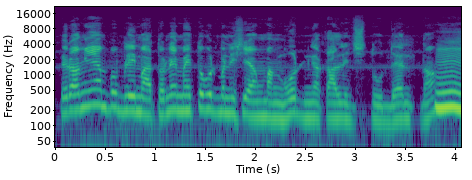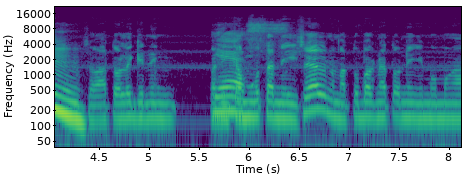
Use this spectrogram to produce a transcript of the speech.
Pero ang iyang problema to na may tungod man ni siyang manghod nga college student, no? Hmm. So ato lagi ning Yes. paningkamutan ni Hazel nga matubag nato ning imong mga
